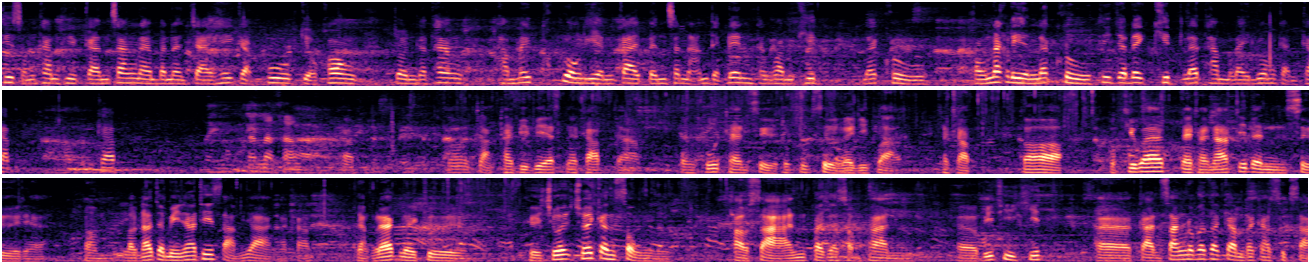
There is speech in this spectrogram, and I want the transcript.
ที่สำคัญคือการสร้างแรงบันดาลใจให้กับผู้เกี่ยวข้อง จนกระทั่งทำให้ทุกโรงเรียนกลายเป็นสนามเด็กเล่นทางความคิด และครูของนักเรียนและครูที่จะได้คิดและทำอะไรร่วมกันครับขอบคุณครับ นั่นแหละครับ ครับก็จากไทยพีบีนะครับจะเป็นพูดแทนสื่อทุกๆ สื่อเลยดีกว่านะครับก็ผมคิดว่าในฐานะที่เป็นสื่อเนี่ยเราเราน่าจะมีหน้าที่ 3 อย่างนะครับ อย่างแรกเลยคือคือช่วยช่วยกันส่งข่าวสารประชาสัมพันธ์เอ่อวิธีคิดเอ่อ การสร้างนวัตกรรมทางการศึกษา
